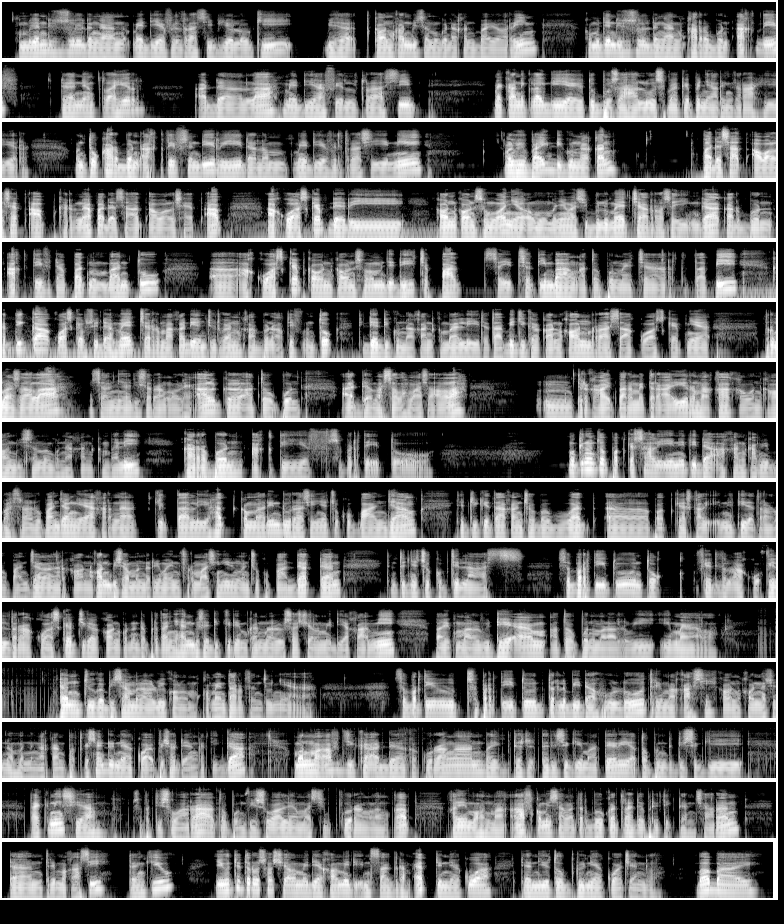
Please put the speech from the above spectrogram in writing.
Kemudian disusul dengan media filtrasi biologi bisa kawan-kawan bisa menggunakan bioring kemudian disusul dengan karbon aktif. Dan yang terakhir adalah media filtrasi mekanik lagi yaitu busa halus sebagai penyaring terakhir untuk karbon aktif sendiri dalam media filtrasi ini lebih baik digunakan pada saat awal setup karena pada saat awal setup aquascape dari kawan-kawan semuanya umumnya masih belum mature sehingga karbon aktif dapat membantu uh, aquascape kawan-kawan semua menjadi cepat setimbang ataupun mature. Tetapi ketika aquascape sudah mature maka dianjurkan karbon aktif untuk tidak digunakan kembali. Tetapi jika kawan-kawan merasa aquascape-nya bermasalah, misalnya diserang oleh alga ataupun ada masalah-masalah hmm, terkait parameter air, maka kawan-kawan bisa menggunakan kembali karbon aktif seperti itu. Mungkin untuk podcast kali ini tidak akan kami bahas terlalu panjang ya karena kita lihat kemarin durasinya cukup panjang. Jadi kita akan coba buat uh, podcast kali ini tidak terlalu panjang agar kawan-kawan bisa menerima informasi ini dengan cukup padat dan tentunya cukup jelas. Seperti itu untuk filter aku filter aquascape jika kawan-kawan ada pertanyaan bisa dikirimkan melalui sosial media kami baik melalui DM ataupun melalui email. Dan juga bisa melalui kolom komentar tentunya. Seperti itu, seperti itu terlebih dahulu. Terima kasih kawan-kawan yang sudah mendengarkan podcastnya Dunia Aku episode yang ketiga. Mohon maaf jika ada kekurangan baik dari, dari segi materi ataupun dari segi teknis ya seperti suara ataupun visual yang masih kurang lengkap. Kami mohon maaf, kami sangat terbuka terhadap kritik dan saran. Dan terima kasih, thank you. Ikuti terus sosial media kami di Instagram @duniakua dan YouTube Dunia Channel. Bye bye.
